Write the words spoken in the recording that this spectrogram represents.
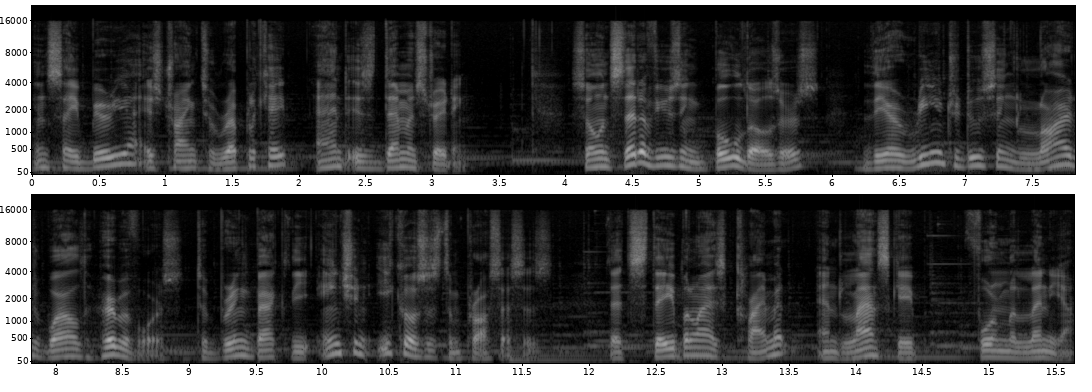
in Siberia is trying to replicate and is demonstrating. So instead of using bulldozers, they are reintroducing large wild herbivores to bring back the ancient ecosystem processes that stabilize climate and landscape for millennia,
